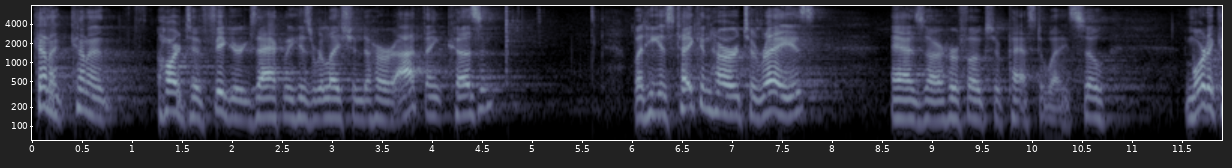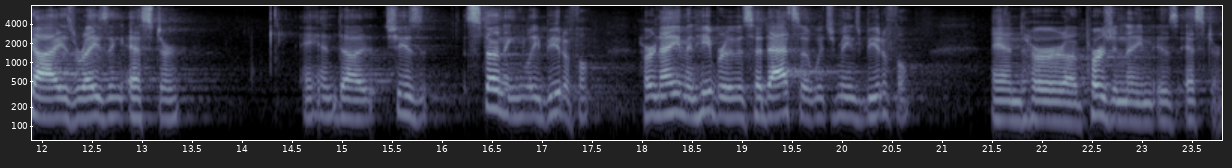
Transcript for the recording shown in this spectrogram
Kind of, kind of hard to figure exactly his relation to her. I think cousin, but he has taken her to raise as uh, her folks have passed away. So Mordecai is raising Esther, and uh, she is stunningly beautiful. Her name in Hebrew is Hadassah, which means beautiful, and her uh, Persian name is Esther.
